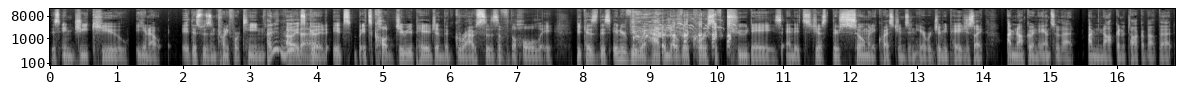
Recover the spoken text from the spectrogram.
this in gq you know it, this was in 2014 I didn't oh it's that. good. It's it's called jimmy page and the grouses of the holy because this interview went happened over the course of two days and it's just there's so many questions in here where jimmy page is like i'm not going to answer that. I'm not going to talk about that.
